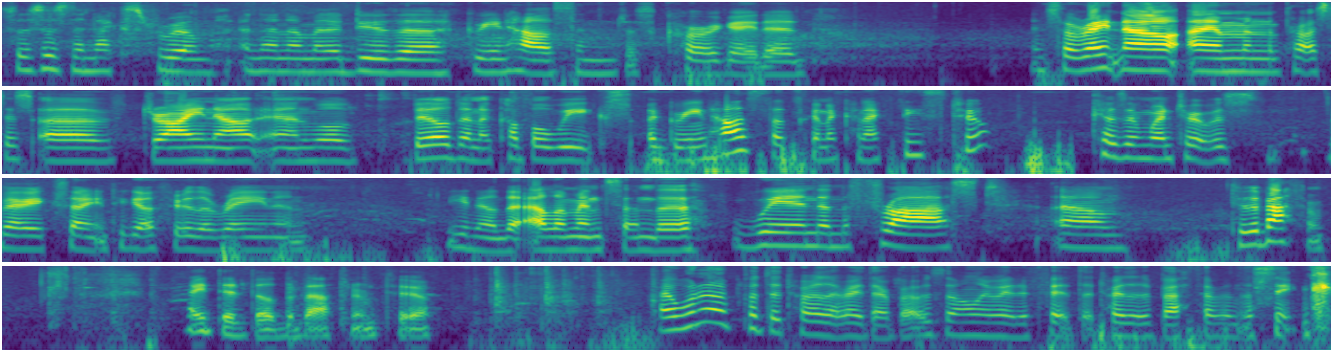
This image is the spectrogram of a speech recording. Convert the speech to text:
So this is the next room. And then I'm going to do the greenhouse and just corrugated. And so right now I'm in the process of drying out and we'll build in a couple weeks a greenhouse that's going to connect these two. Because in winter it was very exciting to go through the rain and you know the elements and the wind and the frost um, to the bathroom. I did build the bathroom too. I wouldn't have put the toilet right there, but it was the only way to fit the toilet, bathtub, and the sink.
